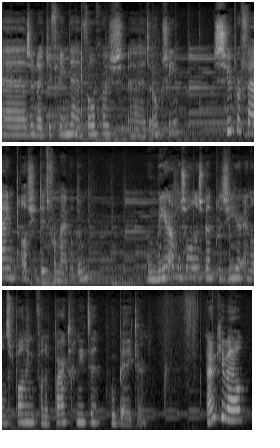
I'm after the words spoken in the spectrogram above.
uh, zodat je vrienden en volgers uh, het ook zien. Super fijn als je dit voor mij wilt doen. Hoe meer Amazones met plezier en ontspanning van een paard genieten, hoe beter. Dankjewel!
